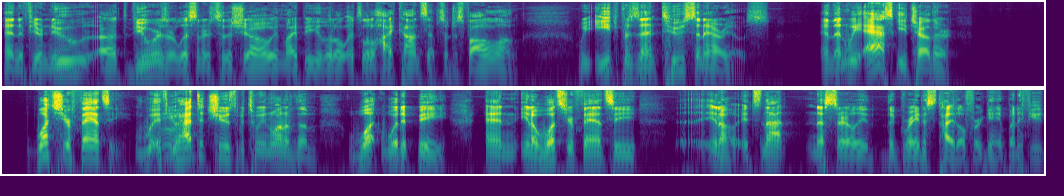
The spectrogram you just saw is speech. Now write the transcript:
and if you're new uh, viewers or listeners to the show, it might be a little it's a little high concept. So just follow along. We each present two scenarios, and then we ask each other, "What's your fancy? If you had to choose between one of them, what would it be?" And you know, what's your fancy? Uh, You know, it's not necessarily the greatest title for a game, but if you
